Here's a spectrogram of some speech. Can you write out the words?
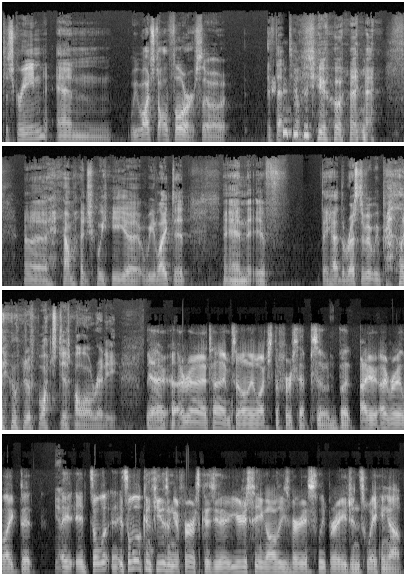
to screen and we watched all four, so if that tells you uh, how much we uh, we liked it, and if they had the rest of it, we probably would have watched it all already. Yeah, I ran out of time, so I only watched the first episode, but I, I really liked it. Yeah. It, it's a li- it's a little confusing at first because you're you're just seeing all these various sleeper agents waking up,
